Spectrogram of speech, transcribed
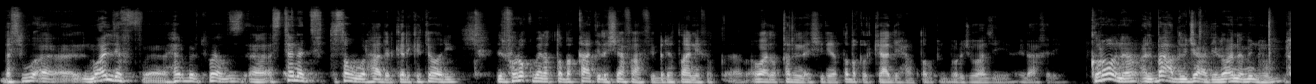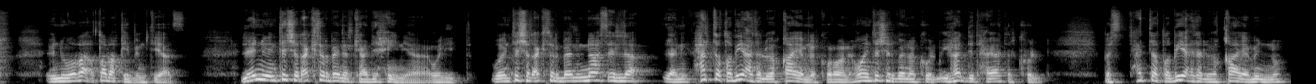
بس المؤلف هربرت ويلز استند في التصور هذا الكاريكاتوري للفروق بين الطبقات اللي شافها في بريطانيا في أوائل القرن العشرين الطبقة الكادحة والطبقة البرجوازية إلى آخره. كورونا البعض يجادل وأنا منهم إنه وباء طبقي بامتياز. لأنه ينتشر أكثر بين الكادحين يا وليد وينتشر أكثر بين الناس إلا يعني حتى طبيعة الوقاية من الكورونا هو ينتشر بين الكل يهدد حياة الكل. بس حتى طبيعة الوقاية منه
